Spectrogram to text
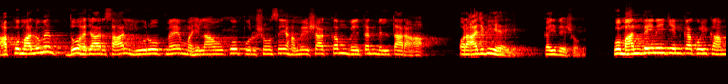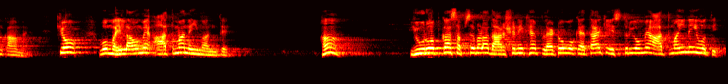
आपको मालूम है 2000 साल यूरोप में महिलाओं को पुरुषों से हमेशा कम वेतन मिलता रहा, और आज भी है ये, कई देशों में। वो मानते ही नहीं कि इनका कोई काम काम है। क्यों? वो महिलाओं में आत्मा नहीं मानते। हाँ, यूरोप का सबसे बड़ा दार्शनिक है प्लेटो, वो कहता है कि स्त्रियों में आत्मा ही नहीं होती।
